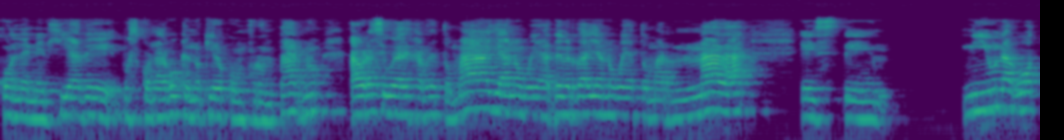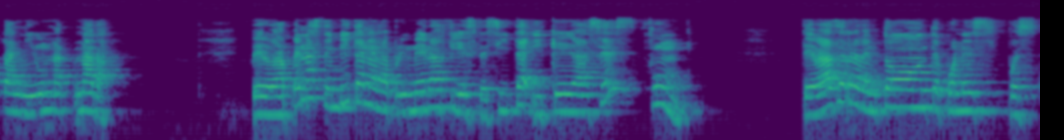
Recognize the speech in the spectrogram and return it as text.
con la energía de, pues con algo que no quiero confrontar, ¿no? Ahora sí voy a dejar de tomar, ya no voy a, de verdad ya no voy a tomar nada, este, ni una gota, ni una, nada pero apenas te invitan a la primera fiestecita y ¿qué haces? ¡Fum! Te vas de reventón, te pones pues,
